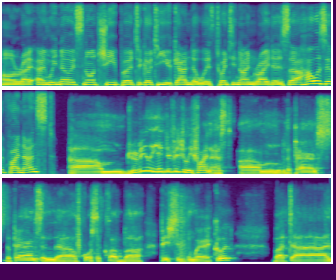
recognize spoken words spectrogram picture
All right, and we know it's not cheaper to go to Uganda with 29 riders. Uh, how was it financed? Um, really individually financed. Um, the parents, the parents, and uh, of course the club uh, pitched in where it could. But uh,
